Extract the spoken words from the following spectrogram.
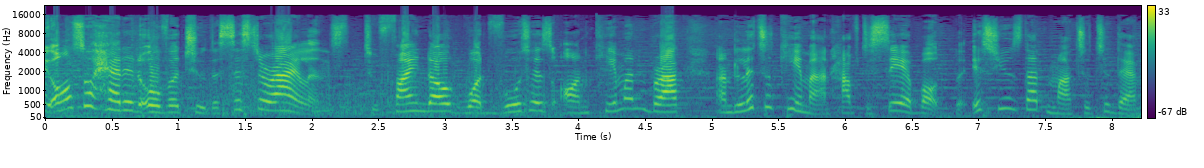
We also headed over to the sister islands to find out what voters on Cayman Brac and Little Cayman have to say about the issues that matter to them.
